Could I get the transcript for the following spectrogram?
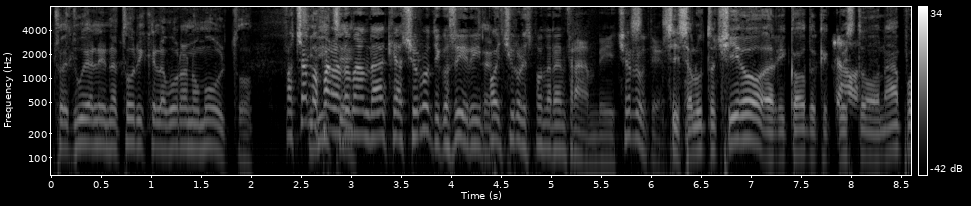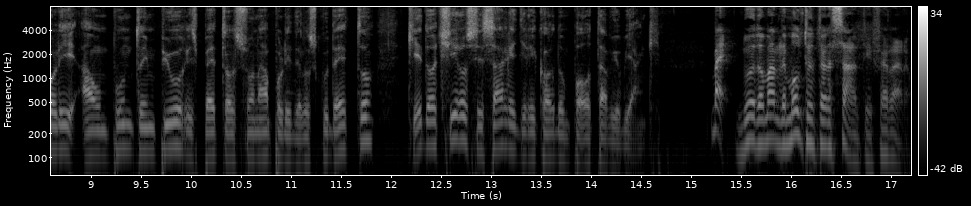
Cioè due allenatori che lavorano molto? Facciamo si fare dice... una domanda anche a Cerruti così certo. poi Ciro risponderà a entrambi. Cerruti. Sì, saluto Ciro, ricordo che Ciao. questo Napoli ha un punto in più rispetto al suo Napoli dello scudetto. Chiedo a Ciro se Sarri gli ricorda un po' Ottavio Bianchi. Beh, due domande molto interessanti, Ferrara.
